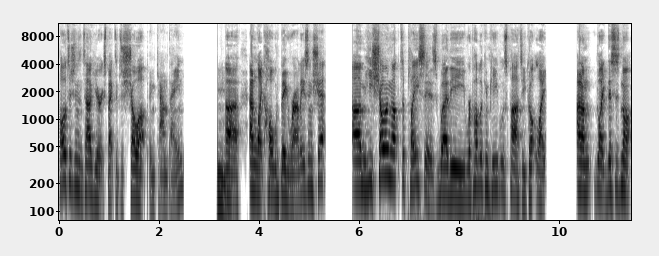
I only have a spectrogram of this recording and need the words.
politicians in Turkey are expected to show up and campaign, Hmm. uh, and like hold big rallies and shit. Um, he's showing up to places where the Republican People's Party got like, and I'm like, this is not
